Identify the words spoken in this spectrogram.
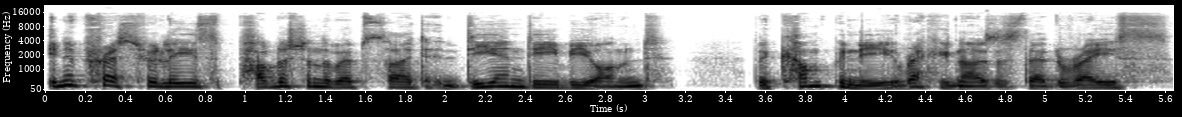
In a press release published on the website D&D Beyond, the company recognizes that race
